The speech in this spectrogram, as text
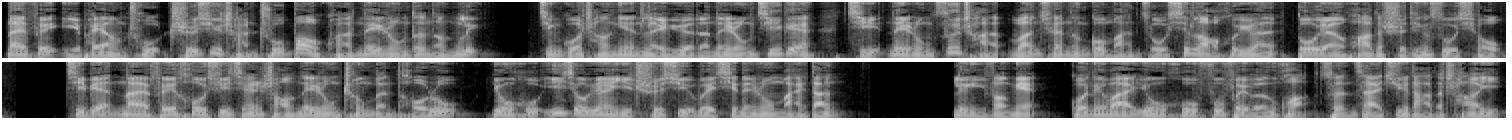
奈飞已培养出持续产出爆款内容的能力。经过长年累月的内容积淀，其内容资产完全能够满足新老会员多元化的视听诉求。即便奈飞后续减少内容成本投入，用户依旧愿意持续为其内容买单。另一方面，国内外用户付费文化存在巨大的差异。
